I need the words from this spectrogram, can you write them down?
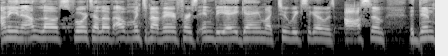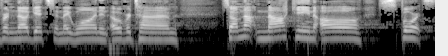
I mean, I love sports. I love. I went to my very first NBA game like two weeks ago. It was awesome. The Denver Nuggets, and they won in overtime. So I'm not knocking all sports.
